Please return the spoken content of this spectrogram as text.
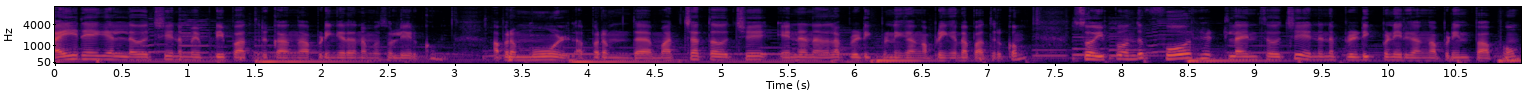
கைரேகைகளில் வச்சு நம்ம எப்படி பார்த்துருக்காங்க அப்படிங்கிறத நம்ம சொல்லியிருக்கோம். அப்புறம் மோல் அப்புறம் இந்த மச்சத்தை வச்சு என்னென்ன அதெல்லாம் ப்ரிடிக்ட் பண்ணியிருக்காங்க அப்படிங்கிறத பார்த்துருக்கோம். ஸோ இப்போ வந்து ஃபோர் ஹெட் லைன்ஸை வச்சு என்னென்ன ப்ரிடிக்ட் பண்ணியிருக்காங்க அப்படின்னு பார்ப்போம்.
